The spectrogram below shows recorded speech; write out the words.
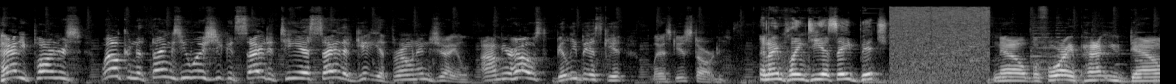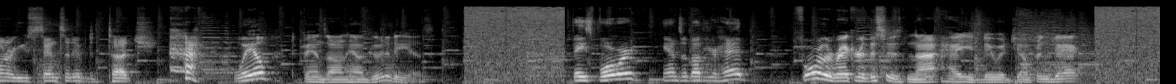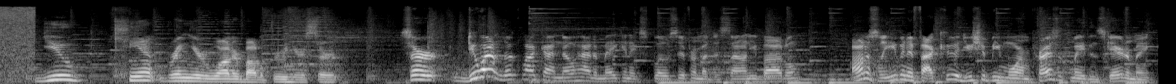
Howdy, partners. Welcome to Things You Wish You Could Say to TSA that get you thrown in jail. I'm your host, Billy Biscuit. Let's get started. And I'm playing TSA, bitch. Now, before I pat you down, are you sensitive to touch? Ha! Well, depends on how good it is. Face forward, hands above your head. For the record, this is not how you do a jumping jack. You can't bring your water bottle through here, sir. Sir, do I look like I know how to make an explosive from a Dasani bottle? Honestly, even if I could, you should be more impressed with me than scared of me.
